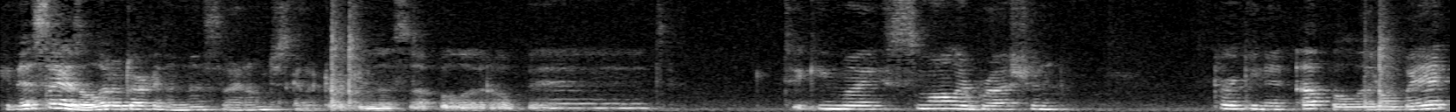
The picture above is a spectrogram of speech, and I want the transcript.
Okay, this side is a little darker than this side. I'm just going to darken this up a little bit. Taking my smaller brush and darkening it up a little bit.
